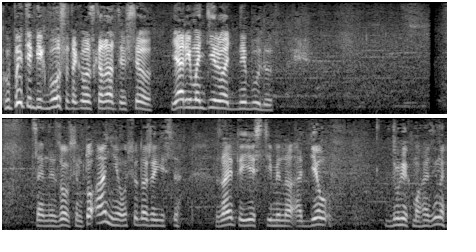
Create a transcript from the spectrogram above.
Купити бікбосу такого сказати, все, я ремонтувати не буду. Це не зовсім то. А, ні, ось даже є. Знаєте, є іменно відділ в других магазинах,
